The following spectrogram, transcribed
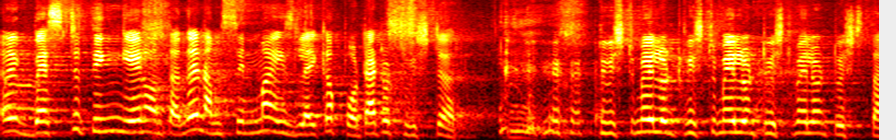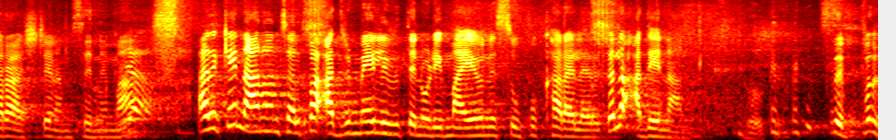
ಲೈಕ್ ಬೆಸ್ಟ್ ಥಿಂಗ್ ಏನು ಅಂತಂದ್ರೆ ನಮ್ಮ cinema is like a potato twister twist ಮೇಲೆ ಒಂದು ಟ್ವಿಸ್ಟ್ ಮೇಲೆ ಒಂದು ಟ್ವಿಸ್ಟ್ ಮೇಲೆ ಒಂದು ಟ್ವಿಸ್ಟ್ ಥರ ಅಷ್ಟೇ ನಮ್ಮ ಸಿನಿಮಾ ಅದಕ್ಕೆ ನಾನು ಒಂದು ಸ್ವಲ್ಪ ಅದ್ರ ಮೇಲೆ ಇರುತ್ತೆ ನೋಡಿ ಮಯೋನಿಸ್ ಉಪ್ಪು ಖಾರ ಎಲ್ಲ ಇರುತ್ತಲ್ಲ ಅದೇ ನಾನು. ಸಿಂಪಲ್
